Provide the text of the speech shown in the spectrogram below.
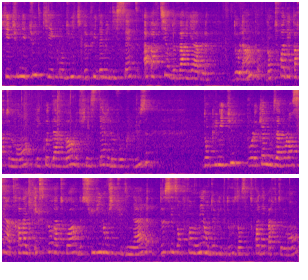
qui est une étude qui est conduite depuis 2017 à partir de variables d'Olympe dans trois départements, les Côtes d'Armor, le Finistère et le Vaucluse, donc une étude pour laquelle nous avons lancé un travail exploratoire de suivi longitudinal de ces enfants nés en 2012 dans ces trois départements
